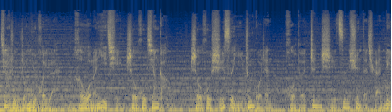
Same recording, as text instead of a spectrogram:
加入荣誉会员。和我们一起守护香港，守护十四亿中国人获得真实资讯的权利。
